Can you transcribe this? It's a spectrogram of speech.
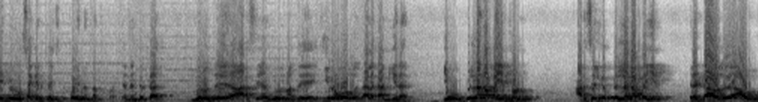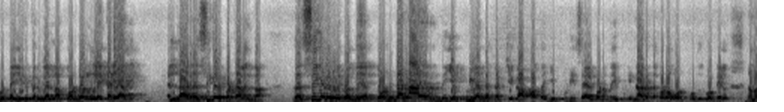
நின்று ஒரு செகண்ட் பேசிட்டு போயிருந்தா அந்த பிரச்சனை நின்றுருக்காது இவர் வந்து அரசியல் இவர் வந்து ஹீரோ வேலை காமிக்கிறார். இவன் பில்லகா பையன் சொல்லணும். அரசியலுக்கு பில்லகா பையன். ரெண்டாவது அவங்க கிட்ட இருக்கிறவங்க எல்லாம் தொண்டர்களே கிடையாது. எல்லாம் ரசிகர் பட்டாளங்க தான். ரசிகர்களுக்கு வந்து தொண்டனா இருந்து எப்படி அந்த கட்சியை காப்பாற்ற எப்படி செயல்படணும் எப்படி நடத்தக்கணும் ஒரு பொதுக்கோட்டையில் நம்ம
